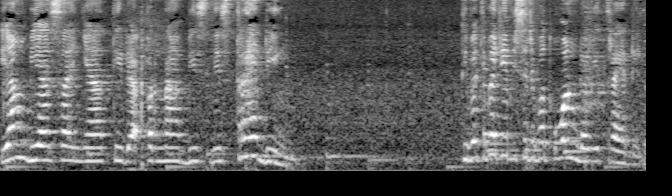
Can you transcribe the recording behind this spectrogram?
yang biasanya tidak pernah bisnis trading tiba-tiba dia bisa dapat uang dari trading.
